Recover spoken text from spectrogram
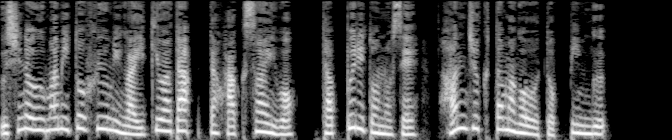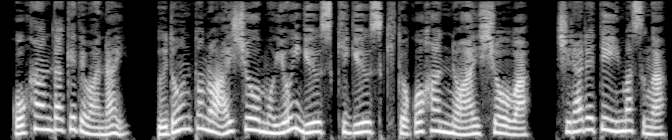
牛の旨味と風味が行き渡った白菜を、たっぷりと乗せ、半熟卵をトッピング。ご飯だけではない、うどんとの相性も良い牛すき牛すきとご飯の相性は、知られていますが、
